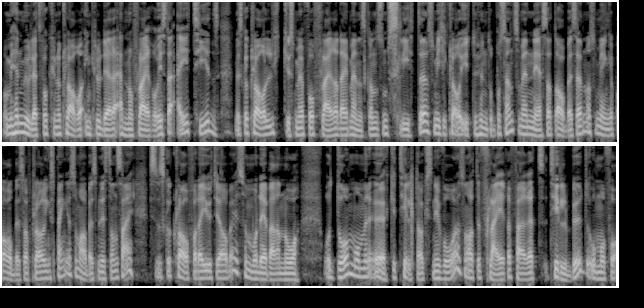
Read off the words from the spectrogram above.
og vi har en mulighet for å kunne klare å inkludere enda flere. Og hvis det er ei tid vi skal klare å lykkes med å få flere av de menneskene som sliter, som ikke klarer å yte 100% som er nedsatt arbeidsevne, som gjenger på arbeidsavklaringspenger, som arbeidsministeren sier, hvis vi skal klare å få dem ut i arbeid, så må det være nå. Og da må vi øke tiltaksnivået, sånn at flere får et tilbud om å få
